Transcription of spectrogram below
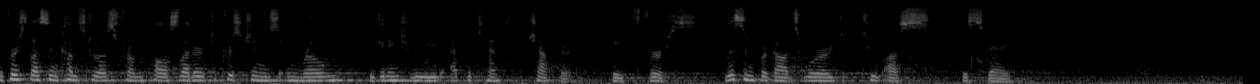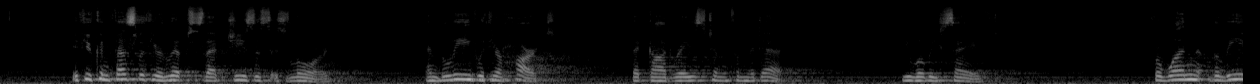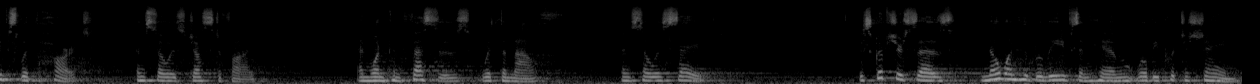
The first lesson comes to us from Paul's letter to Christians in Rome, beginning to read at the 10th chapter, 8th verse. Listen for God's word to us this day. If you confess with your lips that Jesus is Lord and believe with your heart that God raised him from the dead, you will be saved. For one believes with the heart and so is justified and one confesses with the mouth, and so is saved. The scripture says, No one who believes in him will be put to shame.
